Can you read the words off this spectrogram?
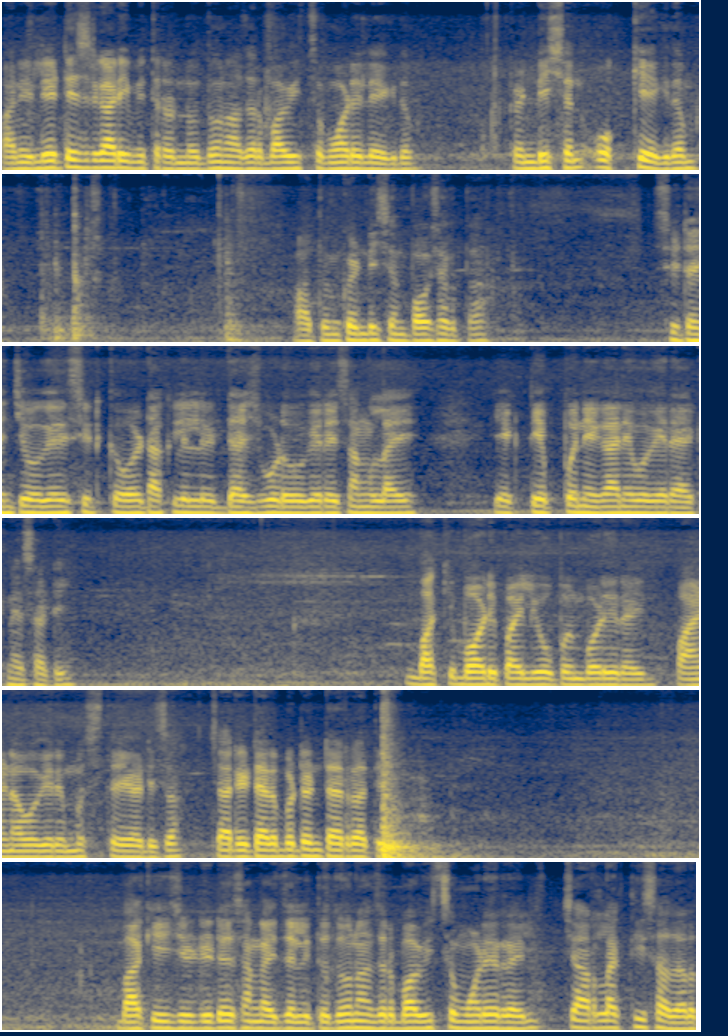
आणि लेटेस्ट गाडी मित्रांनो दोन हजार बावीसचं मॉडेल आहे एकदम. कंडिशन ओके एकदम. आतून कंडिशन पाहू शकता. सीटांची वगैरे सीट कवर टाकलेले डॅशबोर्ड वगैरे चांगला आहे. एक टेप पण आहे गाणे वगैरे ऐकण्यासाठी. बाकी बॉडी पाहिली ओपन बॉडी राहील. पाळणा वगैरे मस्त आहे गाडीचा. चारही टायर बटन टायर राहतील. बाकी जे डिटेल सांगायची झाली तर दोन हजार बावीसचं मॉडेल राहील. चार लाख तीस हजारात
